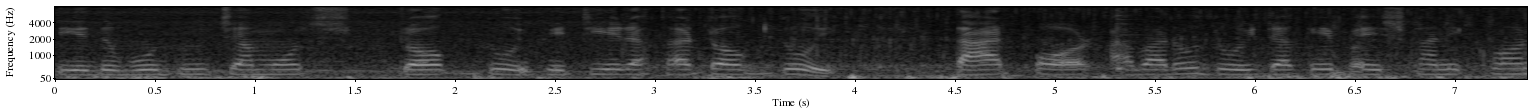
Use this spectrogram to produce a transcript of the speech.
দিয়ে দেবো দু চামচ টক দই, ফেটিয়ে রাখা টক দই। তারপর আবারও দইটাকে বেশ খানিক্ষণ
